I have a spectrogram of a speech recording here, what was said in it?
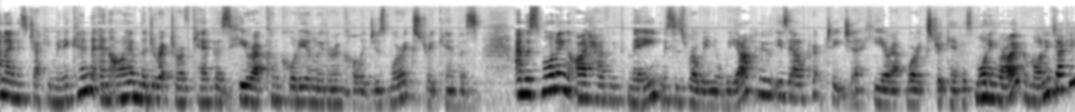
name is Jackie Minnikin, and I am the Director of Campus here at Concordia Lutheran College's Warwick Street campus. And this morning I have with me Mrs. Rowena Weier, who is our prep teacher here at Warwick Street campus. Morning, Ro. Good morning, Jackie.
